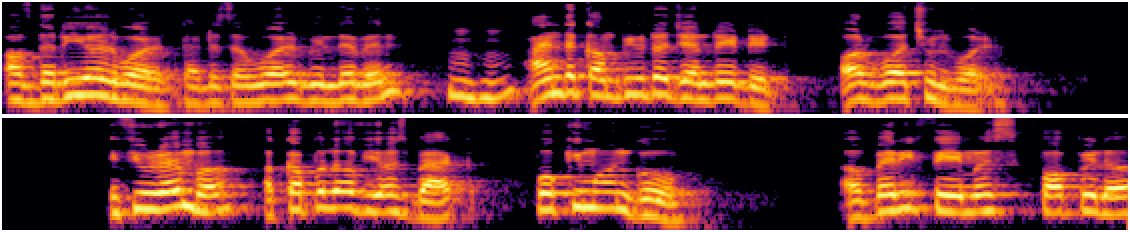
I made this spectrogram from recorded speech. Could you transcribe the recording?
of the real world, that is the world we live in, Mm-hmm. and the computer generated or virtual world. If you remember, a couple of years back, Pokemon Go, a very famous, popular,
